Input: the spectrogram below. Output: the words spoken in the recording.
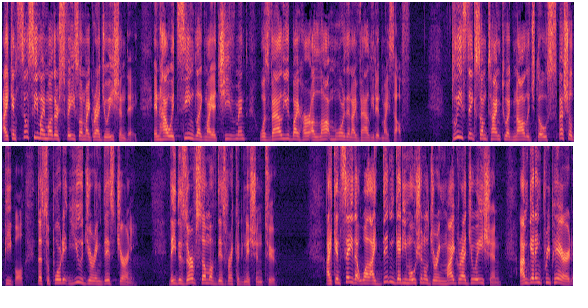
I can still see my mother's face on my graduation day and how it seemed like my achievement was valued by her a lot more than I valued it myself. Please take some time to acknowledge those special people that supported you during this journey. They deserve some of this recognition too. I can say that while I didn't get emotional during my graduation, I'm getting prepared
